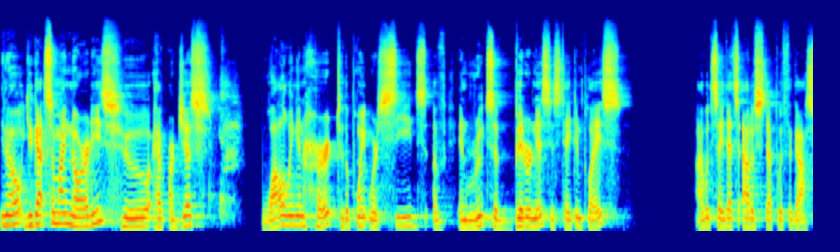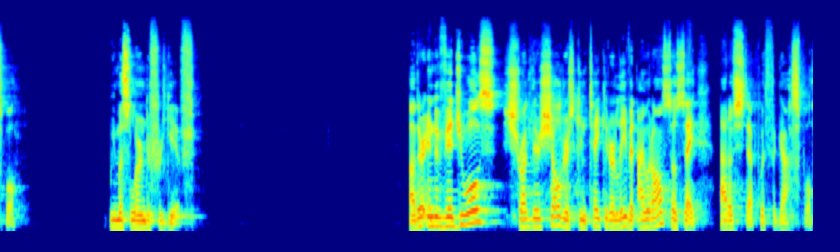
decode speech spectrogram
you know, you got some minorities who have, are just wallowing in hurt to the point where seeds of and roots of bitterness has taken place. I would say that's out of step with the gospel. We must learn to forgive. Other individuals shrug their shoulders, can take it or leave it. I would also say out of step with the gospel.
